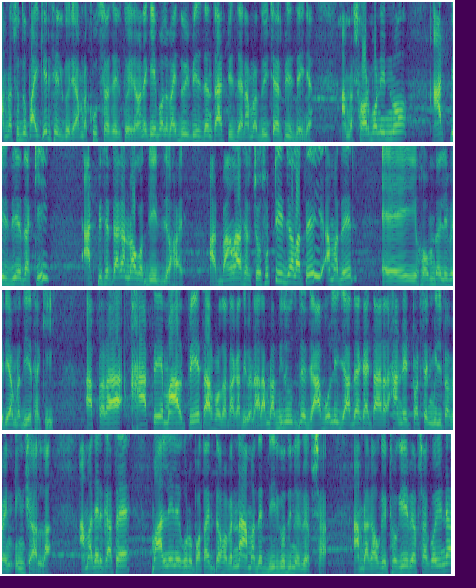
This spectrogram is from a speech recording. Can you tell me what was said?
আমরা শুধু পাইকারি সেল করি, আমরা খুচরা সেল করি না। অনেকেই বলে, ভাই, দুই পিস দেন, চার পিস দেন, আমরা দুই, চার পিস দিই না। আমরা সর্বনিম্ন আট পিস দিয়ে থাকি। আট পিসের টাকা নগদ দিয়ে দিতে হয়। আর বাংলাদেশের চৌষট্টি জেলাতেই আমাদের এই হোম ডেলিভারি আমরা দিয়ে থাকি। আপনারা হাতে মাল পেয়ে তারপর তো টাকা দিবেন। আর আমরা বিরুদ্ধে যা বলি, যা দেখাই, তার হান্ড্রেড পার্সেন্ট মিল পাবেন ইনশাআল্লাহ। আমাদের কাছে মাল নিলে কোনো প্রতারিত হবেন না, আমাদের দীর্ঘদিনের ব্যবসা। আমরা কাউকে ঠকিয়ে ব্যবসা করি না,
